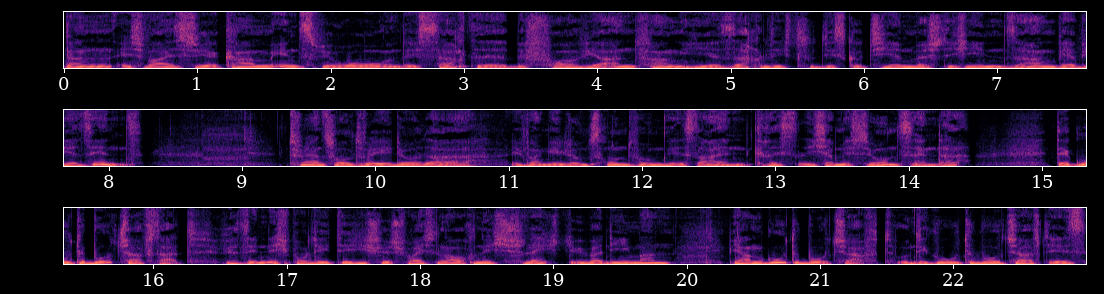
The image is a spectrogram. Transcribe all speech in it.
dann, ich weiß, wir kamen ins Büro und ich sagte, bevor wir anfangen, hier sachlich zu diskutieren, möchte ich Ihnen sagen, wer wir sind. Transworld Radio, der Evangeliumsrundfunk, ist ein christlicher Missionssender, der gute Botschaft hat. Wir sind nicht politisch, wir sprechen auch nicht schlecht über niemanden. Wir haben gute Botschaft. Und die gute Botschaft ist,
